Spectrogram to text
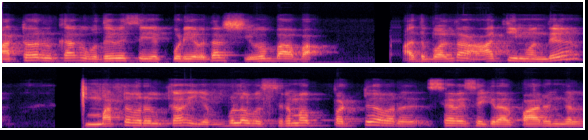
மற்றவர்களுக்காக உதவி செய்யக்கூடியவர் சிவபாபா அதுபோல்தான் ஆத்திம் வந்து மற்றவர்களுக்காக எவ்வளவு சிரமப்பட்டு அவர் சேவை செய்கிறார் பாருங்கள்.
